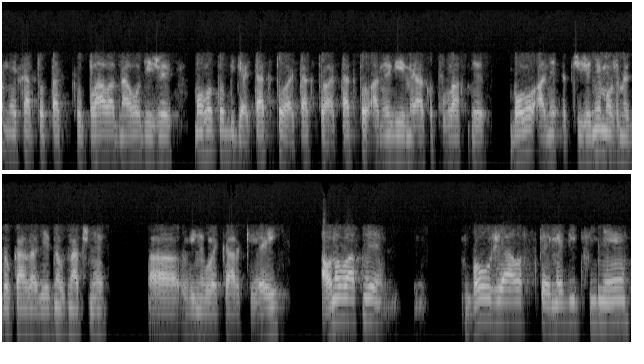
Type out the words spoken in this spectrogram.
nechať to tak plávať na vode, že mohlo to byť aj takto, aj takto, aj takto a nevieme, ako to vlastne bolo, a ne, čiže nemôžeme dokázať jednoznačne uh, vinu lekárky. Hej. A ono vlastne, bohužiaľ, v tej medicíne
